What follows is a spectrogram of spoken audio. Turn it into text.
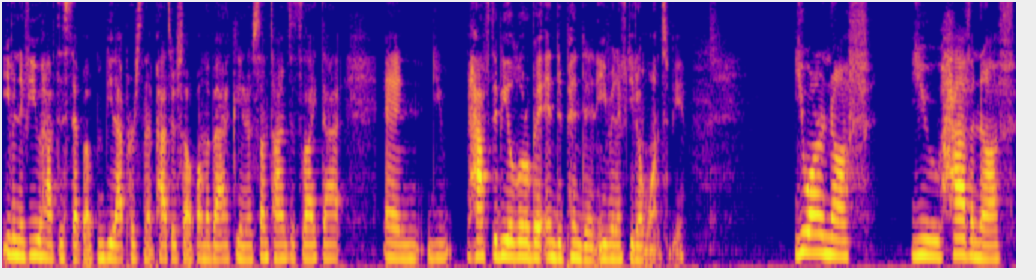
even if you have to step up and be that person that pats yourself on the back you know sometimes it's like that. And you have to be a little bit independent even if you don't want to be. You are enough. You have enough.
